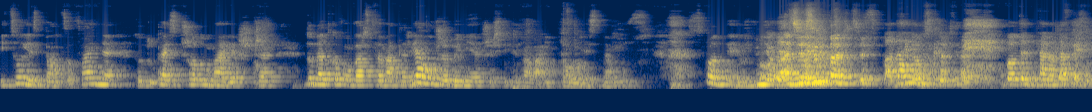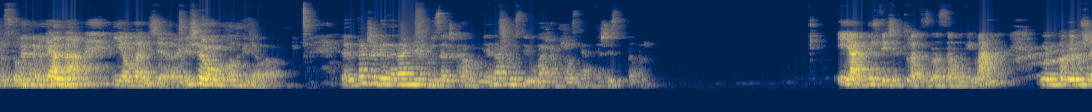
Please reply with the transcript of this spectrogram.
i co jest bardzo fajne, to tutaj z przodu ma jeszcze dodatkową warstwę materiału, żeby nie prześwitywała i to jest na plus. Spodnie już w nieładzie, zobaczcie. Spadają z bo ten, ta nadawka jest po prostu wbijana i ją będzie. się odwijała. E, Także generalnie bluzeczka u mnie na plus i uważam, że rozmiar też jest dobry. I jak już wiecie, która to z nas zamówiła, mm, powiem, że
